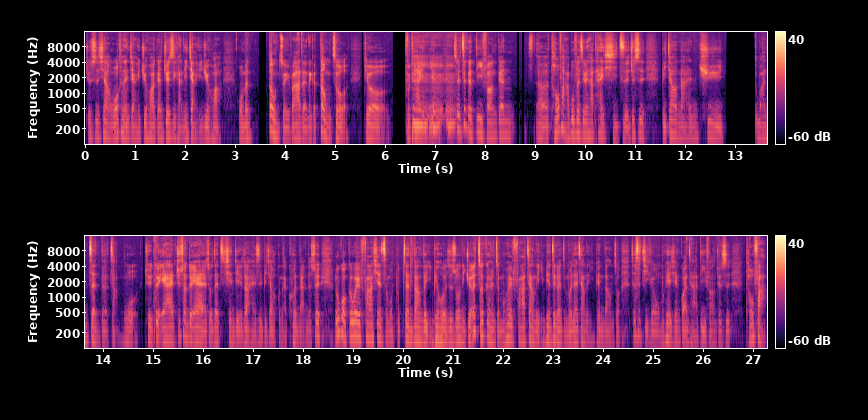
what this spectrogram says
就是像我可能讲一句话，跟 Jessica 你讲一句话，我们动嘴巴的那个动作就不太一样，嗯嗯嗯，所以这个地方跟。呃，头发的部分是因为它太细致了，就是比较难去完整的掌握，所以对 AI，就算对 AI 来说，在现阶段还是比较难困难的。所以，如果各位发现什么不正当的影片，或者是说你觉得，哎，这个人怎么会发这样的影片？这个人怎么会在这样的影片当中？这是几个我们可以先观察的地方，就是头发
